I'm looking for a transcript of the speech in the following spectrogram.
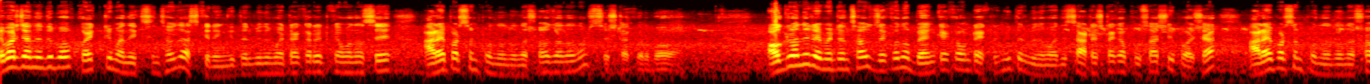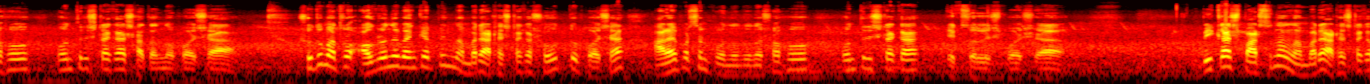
এবার জানিয়ে দেবো কয়েকটি মানি এক্সচেঞ্জ হাউসে আজকের ইঙ্গিতের বিনিময়ে টাকা রেট কেমন আছে, আড়াই পার্সেন্ট প্রণোদনা সহ জানানোর চেষ্টা করব। অগ্রণী রেমিটেন্স হাউস যে কোনো ব্যাংক অ্যাকাউন্টে এক রিঙ্গিতের বিনিময়ে দিচ্ছে আঠাশ টাকা পঁচাশি পয়সা, আড়াই পার্সেন্ট প্রণোদনা সহ উনত্রিশ টাকা সাতান্ন পয়সা। শুধুমাত্র অগ্রণী ব্যাংকের পিন নাম্বারে আঠাশ টাকা সত্তর পয়সা, আড়াই পার্সেন্ট প্রণোদনা সহ উনত্রিশ টাকা একচল্লিশ পয়সা। বিকাশ পার্সোনাল নাম্বারে আঠাশ টাকা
